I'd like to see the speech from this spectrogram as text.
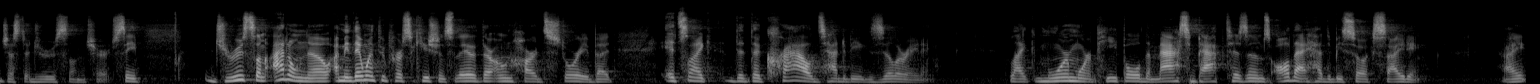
just a Jerusalem church. See, Jerusalem, I don't know. I mean, they went through persecution, so they had their own hard story, but it's like the, the crowds had to be exhilarating. Like more and more people, the mass baptisms, all that had to be so exciting, right?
